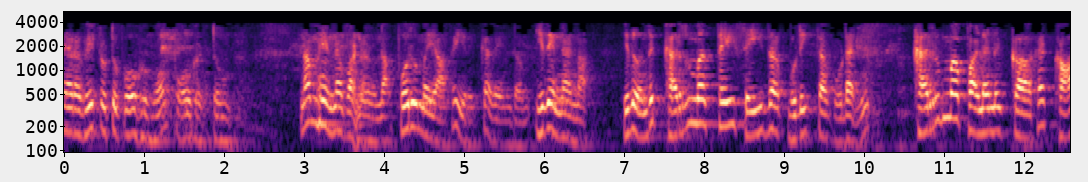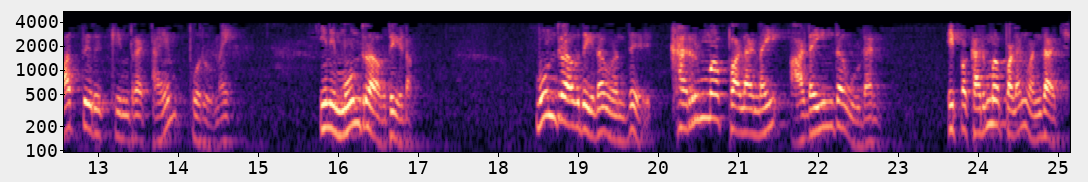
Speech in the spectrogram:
நேரம் வீட்டு விட்டு போகுமோ போகட்டும். நம்ம என்ன பண்ணணும்னா பொறுமையாக இருக்க வேண்டும். இது என்னன்னா இது வந்து கர்மத்தை செய்த முடித்தவுடன் கர்ம பலனுக்காக காத்திருக்கின்ற டைம் பொறுமை. இனி மூன்றாவது இடம். மூன்றாவது இடம் வந்து கர்ம பலனை அடைந்தவுடன். இப்ப கர்ம பலன் வந்தாச்சு.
